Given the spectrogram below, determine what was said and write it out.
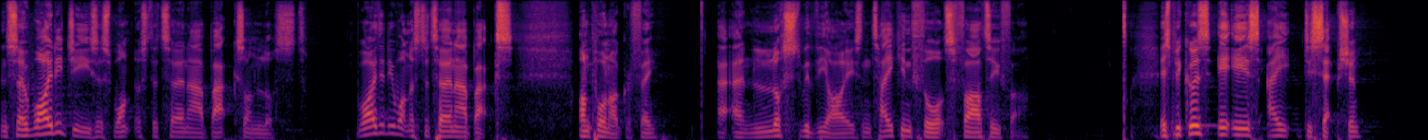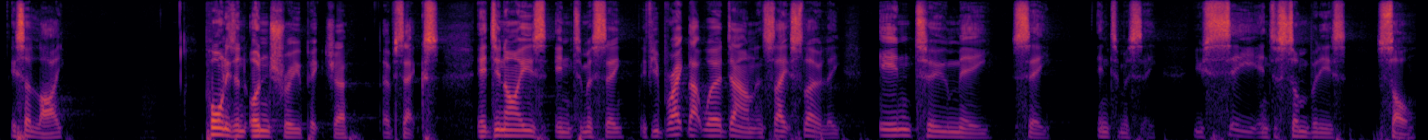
And so, why did Jesus want us to turn our backs on lust? Why did he want us to turn our backs on pornography and lust with the eyes and taking thoughts far too far? It's because it is a deception, it's a lie. Porn is an untrue picture of sex. It denies intimacy. If you break that word down and say it slowly, into me see. Intimacy. You see into somebody's soul.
